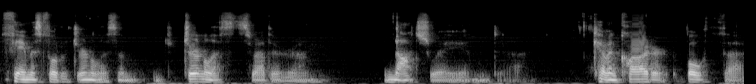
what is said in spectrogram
famous photojournalism journalists, rather, um, Nachtwey and uh, Kevin Carter both uh,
